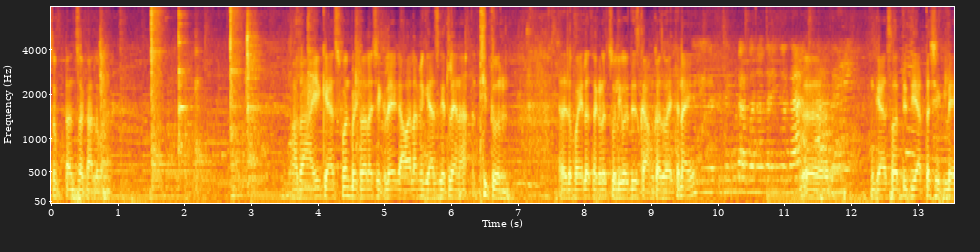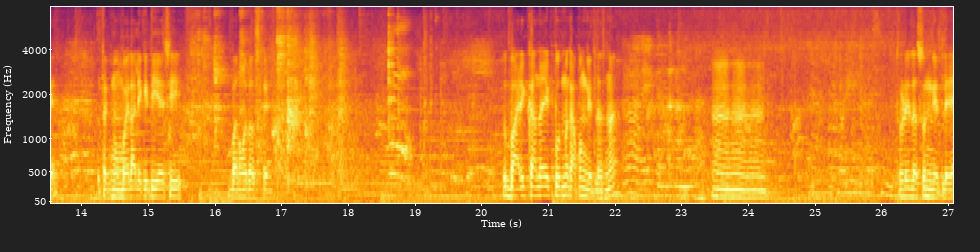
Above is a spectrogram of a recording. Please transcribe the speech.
सुपटांचं कालवण. आता आई गॅस पण पेटवायला शिकले गावाला मी गॅस घेतलाय ना तिथून. पहिलं सगळं चुलीवरतीच कामकाज व्हायचं नाही गॅसवरती ती आता शिकले. आता मुंबईला आली की ती अशी बनवत असते. तू बारीक कांदा एक पूर्ण कापून घेतलास ना. थोडी लसूण. घेतली.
